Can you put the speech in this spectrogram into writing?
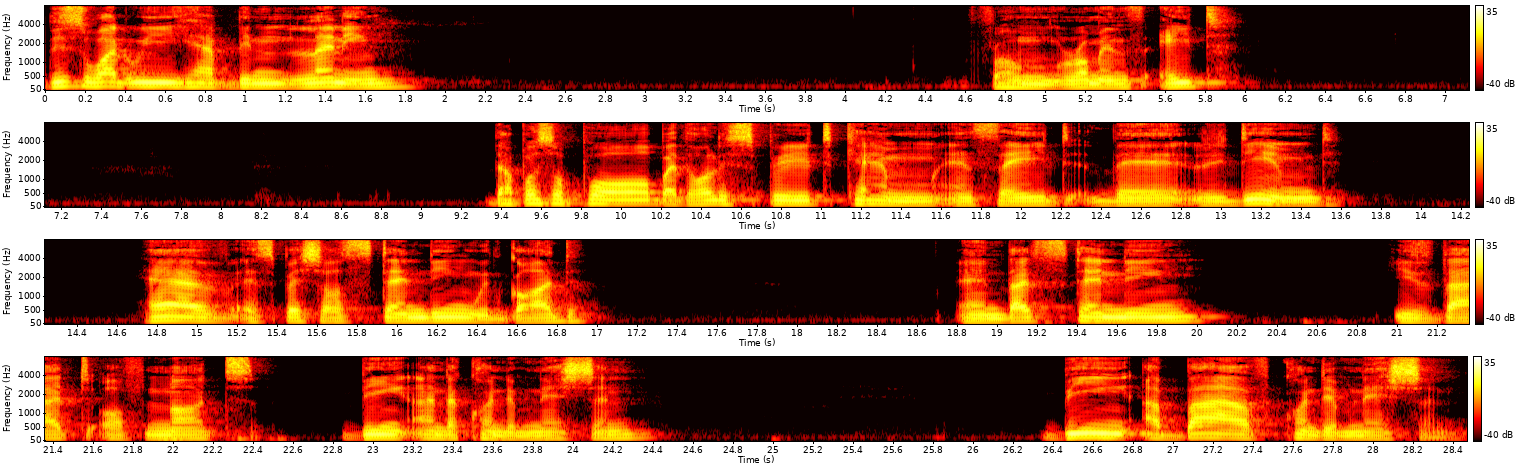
This is what we have been learning from Romans 8. The Apostle Paul, by the Holy Spirit, came and said, The redeemed have a special standing with God, and that standing is that of not being under condemnation, being above condemnation.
